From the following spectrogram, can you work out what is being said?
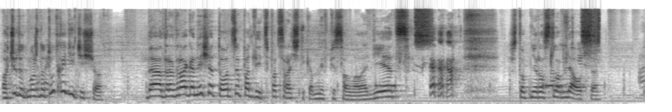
А что тут, можно тут ходить еще? Да, Дар Драгон еще тот же подлиц, подсрачника мне вписал, молодец. Чтоб не расслаблялся. А,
